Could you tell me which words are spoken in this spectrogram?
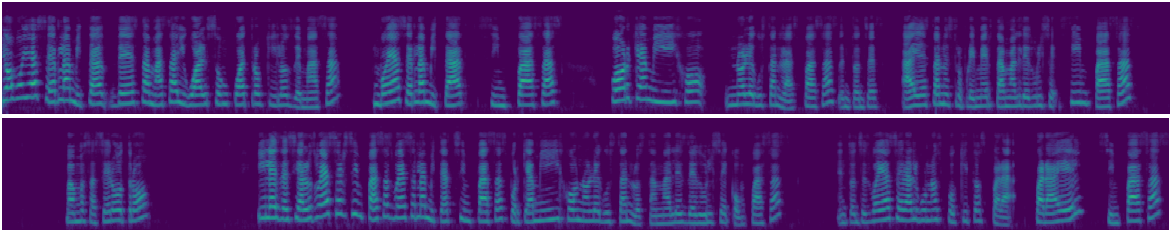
yo voy a hacer la mitad de esta masa, igual son 4 kilos de masa. Voy a hacer la mitad sin pasas porque a mi hijo no le gustan las pasas. Entonces, ahí está nuestro primer tamal de dulce sin pasas. Vamos a hacer otro. Y les decía, los voy a hacer sin pasas, voy a hacer la mitad sin pasas porque a mi hijo no le gustan los tamales de dulce con pasas. Entonces voy a hacer algunos poquitos para, para él sin pasas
